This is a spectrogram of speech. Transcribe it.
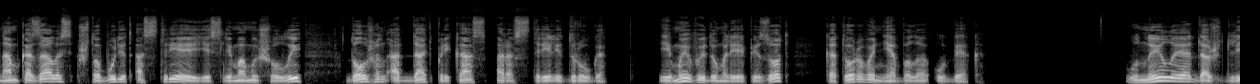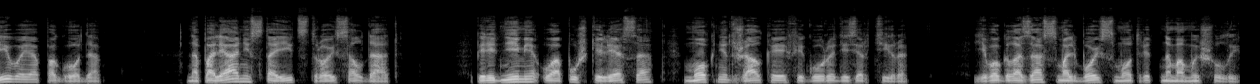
Нам казалось, что будет острее, если Мамышулы должен отдать приказ о расстреле друга, и мы выдумали эпизод, которого не было у Бека. Унылая дождливая погода. На поляне стоит строй солдат. Перед ними у опушки леса мокнет жалкая фигура дезертира. Его глаза с мольбой смотрят на Мамышулы.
